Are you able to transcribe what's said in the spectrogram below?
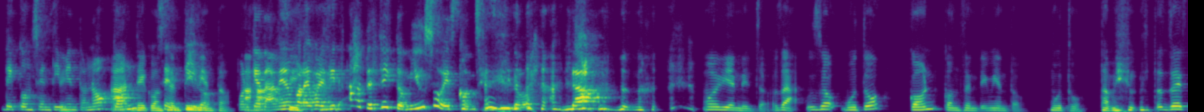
de consentimiento, ¿no? Ah, con de consentimiento. Porque también por ahí decir, ah, perfecto, mi uso es consentido. no. Muy bien dicho. O sea, uso mutuo con consentimiento mutuo también. Entonces,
